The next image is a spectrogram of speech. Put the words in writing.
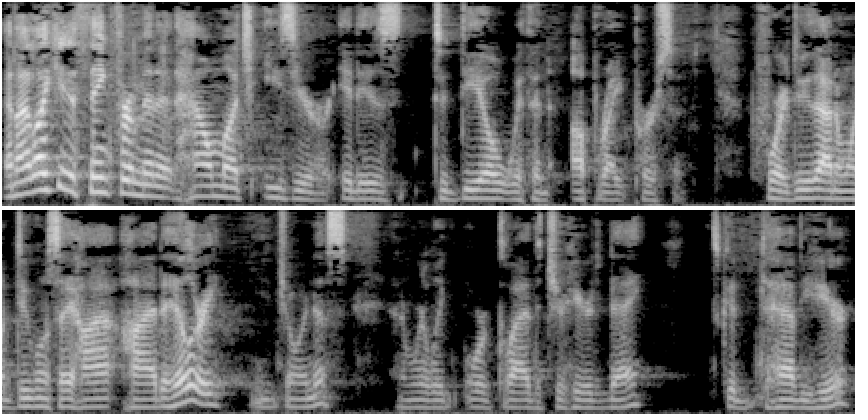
And I'd like you to think for a minute how much easier it is to deal with an upright person. Before I do that, I want, do want to say hi, hi to Hillary. You joined us, and I'm really we're glad that you're here today. It's good to have you here.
